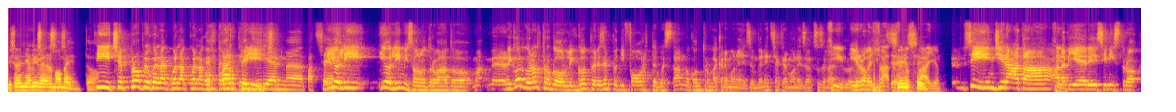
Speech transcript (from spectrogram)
Bisogna vivere il momento. Sì, c'è proprio quella, quella, quella componente lì. Cioè, io lì. Io lì mi sono trovato... Ma, eh, ricordo un altro gol, il gol per esempio di Forte quest'anno contro la Cremonese, un Venezia Cremonese, non so se sì, la, il rovesciato, se non sbaglio. Sì, in girata sì. alla Vieri, sinistro...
